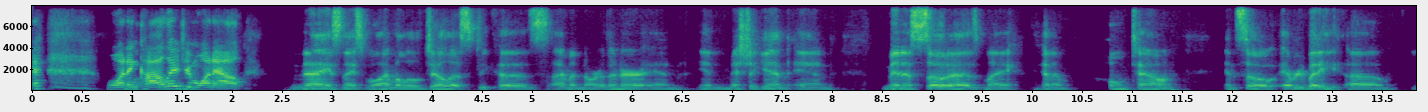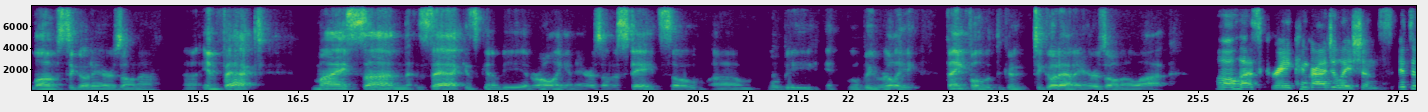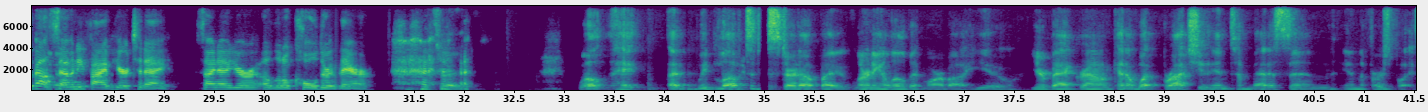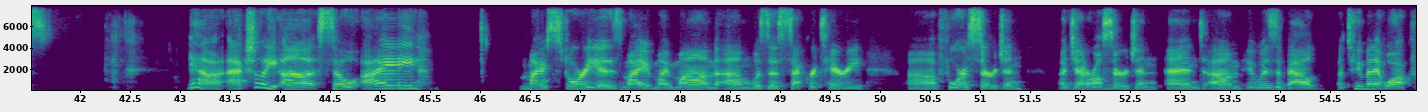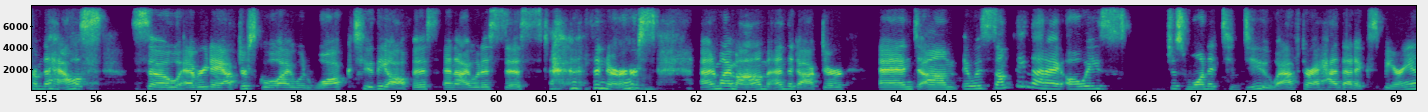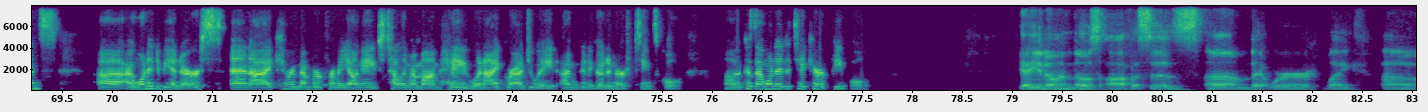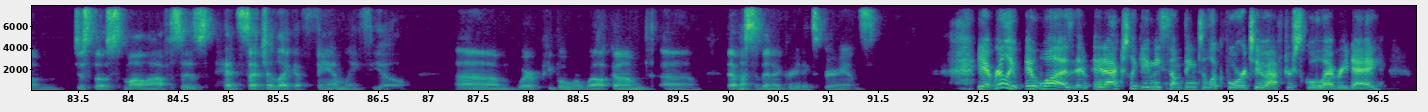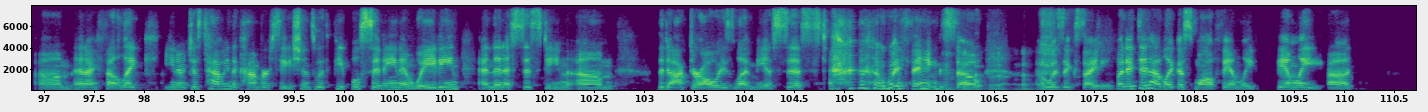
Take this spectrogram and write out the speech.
one in college and one out. Nice, nice. Well, I'm a little jealous because I'm a northerner and in Michigan and Minnesota is my kind of hometown. And so everybody um, loves to go to Arizona. Uh, in fact, my son Zach is going to be enrolling in Arizona State, so um, we'll be we'll be really thankful to go, to go down to Arizona a lot. Oh, that's great! Congratulations. It's about yeah. 75 here today, so I know you're a little colder there. that's right. Well, hey, we'd love to start out by learning a little bit more about you, your background, kind of what brought you into medicine in the first place. Yeah, actually, uh, so I my story is my my mom um, was a secretary uh, for a surgeon, a general mm-hmm. surgeon, and um, it was about a two minute walk from the house. So mm-hmm. every day after school, I would walk to the office and I would assist the nurse mm-hmm. and my mom and the doctor. And um, it was something that I always just wanted to do after I had that experience. Uh, I wanted to be a nurse. And I can remember from a young age telling my mom, hey, when I graduate, I'm going to go to nursing school because uh, I wanted to take care of people. Yeah, you know, in those offices um, that were like um, just those small offices had such a like a family feel um, where people were welcomed. Um, that must have been a great experience. Yeah, it really, it was. It, it actually gave me something to look forward to after school every day. Um, and I felt like, you know, just having the conversations with people sitting and waiting and then assisting. Um, the doctor always let me assist with things. So it was exciting, but it did have like a small family, family uh,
